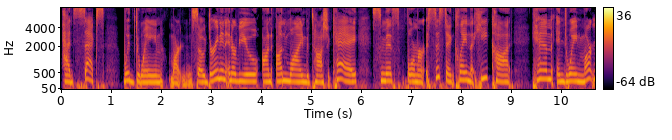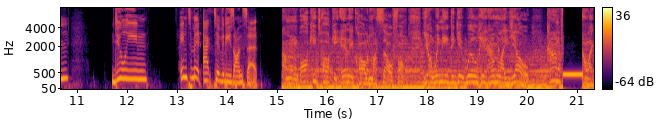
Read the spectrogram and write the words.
had sex with Duane Martin. So during an interview on Unwind with Tasha K, Smith's former assistant claimed that he caught him and Duane Martin doing intimate activities on set. I'm on walkie talkie and they calling my cell phone. Yo, we need to get Will here. I'm like, yo, kind of like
